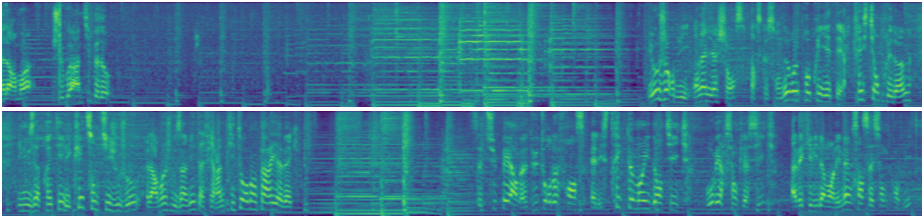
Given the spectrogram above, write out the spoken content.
alors moi, je vais boire un petit peu d'eau. Et aujourd'hui, on a de la chance parce que son heureux propriétaire, Christian Prudhomme, il nous a prêté les clés de son petit joujou. Alors moi, je vous invite à faire un petit tour dans Paris avec. Cette superbe du Tour de France, elle est strictement identique aux versions classiques, avec évidemment les mêmes sensations de conduite.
